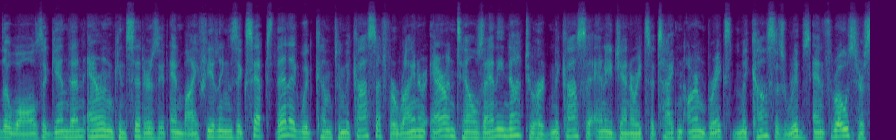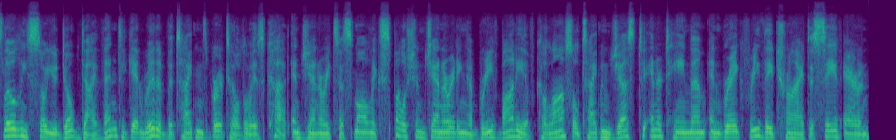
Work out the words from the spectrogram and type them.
The walls again then Eren considers it and by feelings accepts then it would come to Mikasa for Reiner Eren tells Annie not to hurt Mikasa. Annie generates a titan arm breaks Mikasa's ribs and throws her slowly so you don't die then to get rid of the titans. Bertoldo is cut and generates a small expulsion generating a brief body of colossal titan just to entertain them and break free. They try to save Eren,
